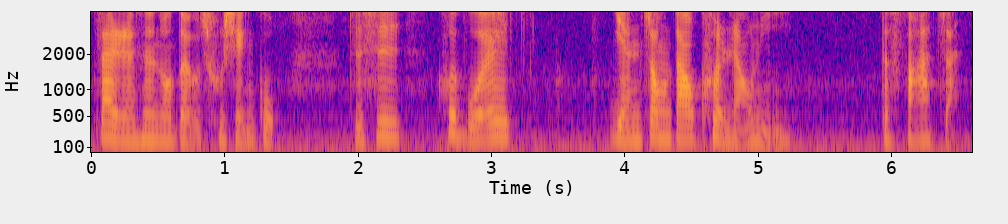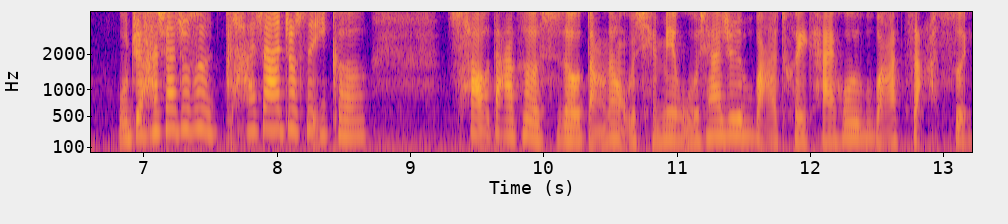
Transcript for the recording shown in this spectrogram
在人生中都有出现过，只是会不会严重到困扰你的发展？我觉得他现在就是他现在就是一颗超大颗石头挡在我前面，我现在就是不把它推开，或者不把它砸碎，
